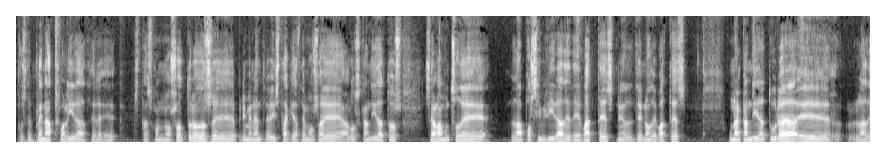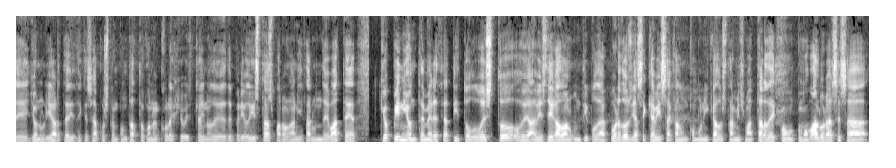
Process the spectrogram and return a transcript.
pues, de plena actualidad. Eh, eh, estás con nosotros, eh, primera entrevista que hacemos a los candidatos. Se habla mucho de la posibilidad de debates, de no debates. Una candidatura, la de John Uriarte, dice que se ha puesto en contacto con el Colegio Vizcaíno de, Periodistas para organizar un debate. ¿Qué opinión te merece a ti todo esto? ¿Habéis llegado a algún tipo de acuerdos? Ya sé que habéis sacado un comunicado esta misma tarde. cómo valoras esa,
